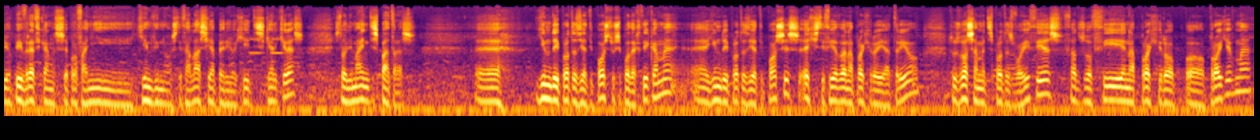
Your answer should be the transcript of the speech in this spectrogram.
οι οποίοι βρέθηκαν σε προφανή κίνδυνο στη θαλάσσια περιοχή της Κέρκυρας στο λιμάνι της Πάτρας. Ε, Γίνονται οι πρώτες διατυπώσεις, τους υποδεχτήκαμε, ε, γίνονται οι πρώτες διατυπώσεις, έχει στηθεί εδώ ένα πρόχειρο ιατρείο, τους δώσαμε τις πρώτες βοήθειες, θα τους δοθεί ένα πρόχειρο ε, πρόγευμα,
